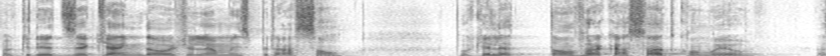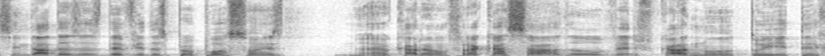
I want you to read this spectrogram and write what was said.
eu queria dizer que ainda hoje ele é uma inspiração, porque ele é tão fracassado como eu. Assim, dadas as devidas proporções. Né? O cara é um fracassado, verificado no Twitter,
